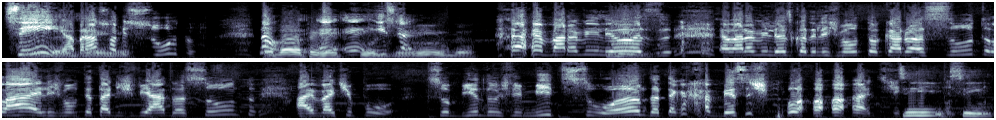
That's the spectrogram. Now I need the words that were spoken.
Sim, abraço absurdo. Não, Toda hora tem gente é- é- isso é- explodindo. É maravilhoso. É maravilhoso quando eles vão tocar no assunto lá, eles vão tentar desviar do assunto, aí vai, tipo, subindo os limites, suando, até que a cabeça explode. Sim, sim.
